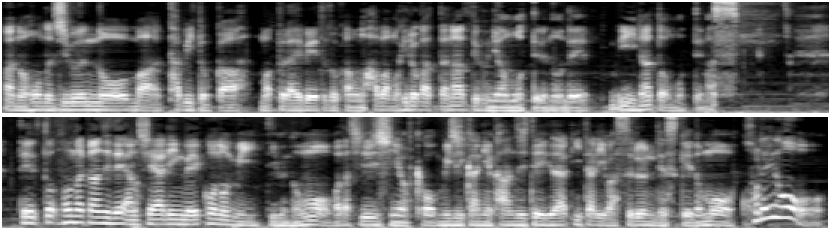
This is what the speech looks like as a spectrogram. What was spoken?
あの、ほんと自分の、まあ、旅とか、まあ、プライベートとかの幅も広がったなっていうふうには思ってるので、いいなと思ってます。で、そんな感じで、あの、シェアリングエコノミーっていうのも、私自身はこう、身近に感じていたりはするんですけども、これを、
